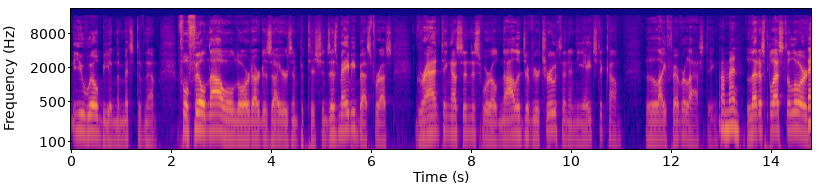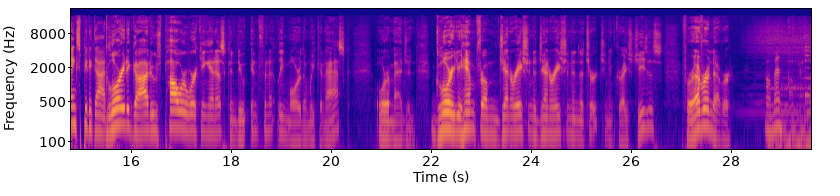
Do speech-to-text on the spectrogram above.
you will be in the midst of them. Fulfill now, O Lord, our desires and petitions as may be best for us, granting us in this world knowledge of your truth and in the age to come life everlasting. Amen. Let us bless the Lord. Thanks be to God. Glory to God, whose power working in us can do infinitely more than we can ask or imagine. Glory to him from generation to generation in the church and in Christ Jesus, forever and ever. Amen. Amen.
